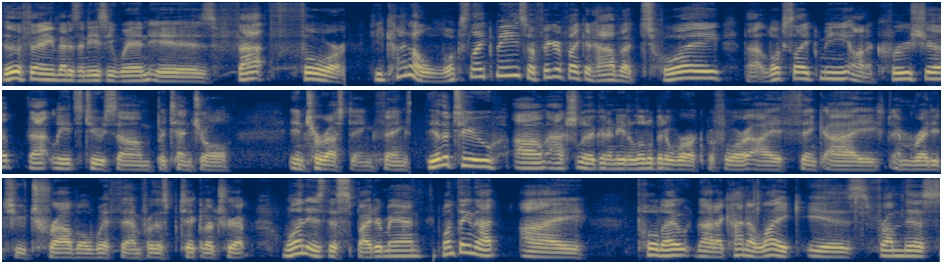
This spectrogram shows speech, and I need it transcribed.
The other thing that is an easy win is Fat Thor. He kind of looks like me, so I figure if I could have a toy that looks like me on a cruise ship, that leads to some potential interesting things. The other two um, actually are going to need a little bit of work before I think I am ready to travel with them for this particular trip. One is this Spider-Man. One thing that I pulled out that I kind of like is from this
